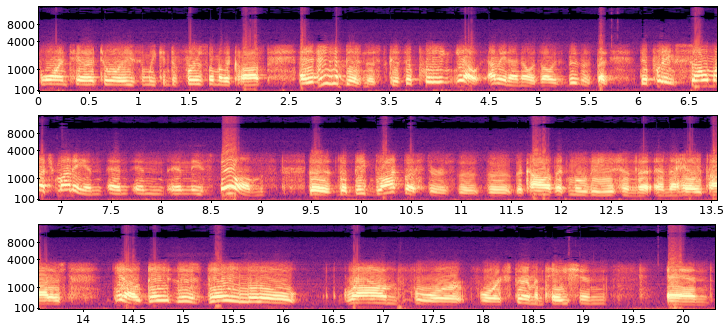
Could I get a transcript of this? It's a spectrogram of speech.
foreign territories, and we can defer some of the costs. And it is a business because they're putting, you know, I mean, I know it's always a business, but they're putting so much money in in in, in these films, the the big blockbusters, the the the comic movies, and the and the Harry Potters. You know, there, there's very little ground for for experimentation, and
